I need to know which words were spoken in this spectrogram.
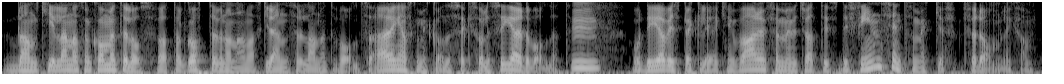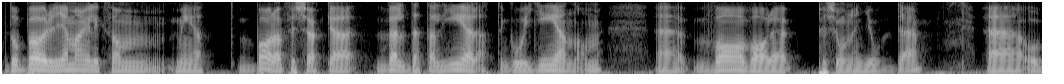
bland killarna som kommer till oss för att ha gått över någon annans gränser eller annat våld, så är det ganska mycket av det sexualiserade våldet. Mm. Och det har vi spekulerat kring varför, men vi tror att det, det finns inte så mycket för dem. Liksom. Då börjar man ju liksom med att bara försöka väldigt detaljerat gå igenom eh, vad var det personen gjorde. Eh, och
